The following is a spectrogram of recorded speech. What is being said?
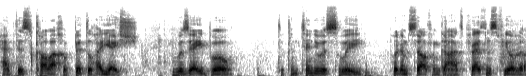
had this kolach of bittul hayesh. He was able to continuously put himself in God's presence, feel the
